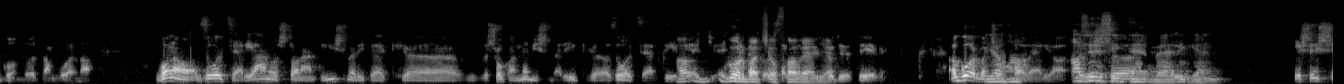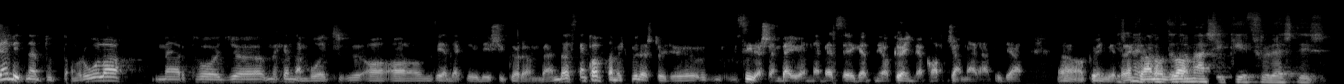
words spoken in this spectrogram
gondoltam volna. Van a Zolcer János, talán ti ismeritek, sokan nem ismerik, az Zolcer TV a egy, egy Gorbacsov haverja. tévé. A Gorbacsov Ja, haverja. Az őszinte ember, igen. És én semmit nem tudtam róla, mert hogy nekem nem volt a, az érdeklődési körömben. De aztán kaptam egy fülest, hogy ő szívesen bejönne beszélgetni a könyve kapcsán, mert hát ugye a könyvét És reklámozza. a másik két fülest is.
